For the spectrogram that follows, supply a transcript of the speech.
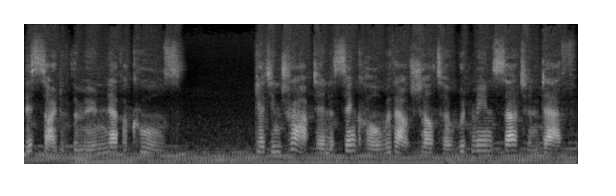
This side of the moon never cools. Getting trapped in a sinkhole without shelter would mean certain death,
